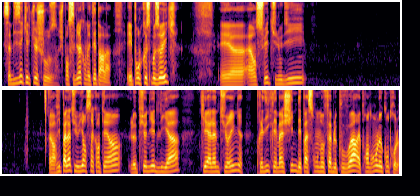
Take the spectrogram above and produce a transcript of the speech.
Ça me disait quelque chose, je pensais bien qu'on était par là. Et pour le cosmozoïque Et euh, ensuite, tu nous dis... Alors, Vipala, tu nous dis en 51, le pionnier de l'IA, qui est Alan Turing, prédit que les machines dépasseront nos faibles pouvoirs et prendront le contrôle.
